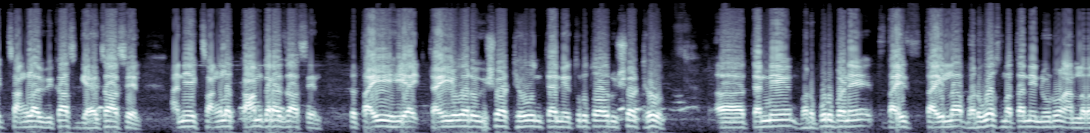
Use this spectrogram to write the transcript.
एक चांगला विकास घ्यायचा असेल आणि एक चांगलं काम करायचं असेल तर ताई ही- ताईवर विश्वास ठेवून त्या नेतृत्वावर विश्वास ठेवून त्यांनी भरपूरपणे ताई ताईला भरघोस मताने निवडून आणलं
